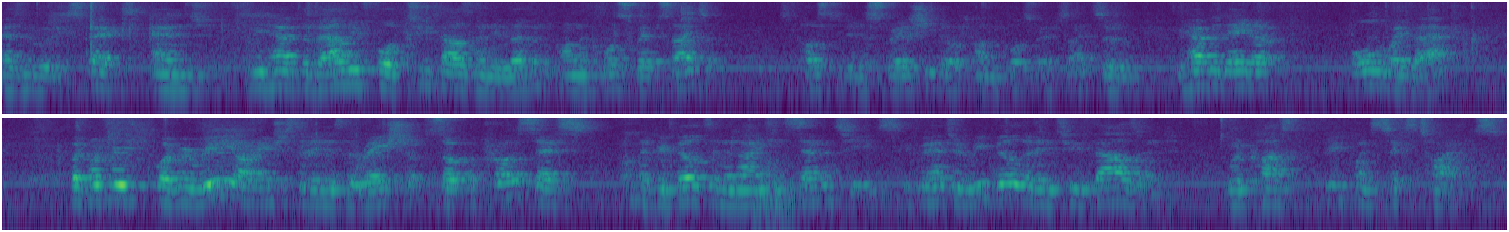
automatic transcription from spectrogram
as we would expect, and we have the value for 2011 on the course website. It's posted in a spreadsheet on the course website. So we have the data all the way back. But what we, what we really are interested in is the ratio. So a process that we built in the 1970s, if we had to rebuild it in 2000, would cost 3.6 times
